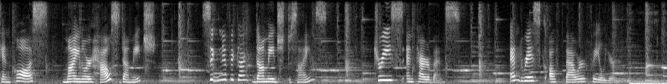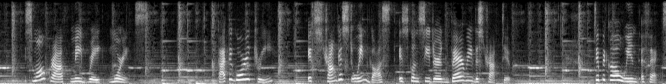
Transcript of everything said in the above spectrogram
can cause minor house damage, significant damage to signs, trees and caravans, and risk of power failure. Small craft may break moorings. Category 3 Its strongest wind gust is considered very destructive. Typical wind effects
